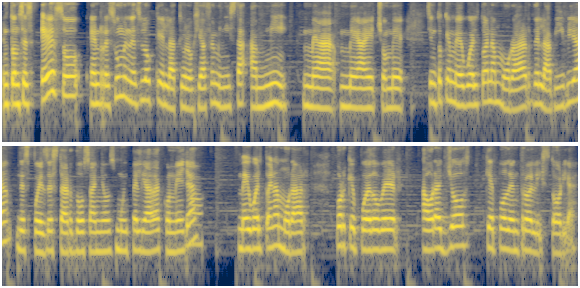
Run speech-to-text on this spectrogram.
Entonces, eso en resumen es lo que la teología feminista a mí me ha, hecho. Me, siento que me he vuelto a enamorar de la Biblia después de estar dos años muy peleada con ella. Me he vuelto a enamorar porque puedo ver ahora yo quepo dentro de la historia.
